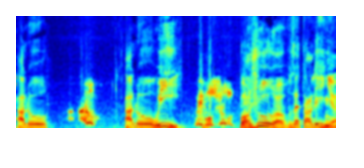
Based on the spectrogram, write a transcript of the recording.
Allô? Allô? Allô, oui. Oui, bonjour. Bonjour, vous êtes en ligne.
